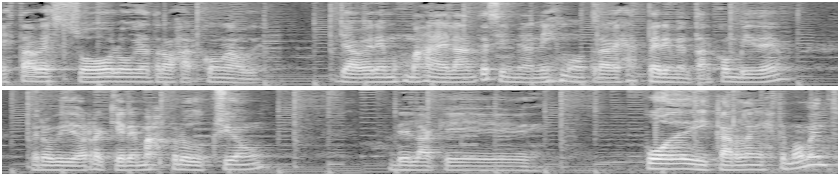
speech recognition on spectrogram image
esta vez solo voy a trabajar con audio. Ya veremos más adelante si me animo otra vez a experimentar con video. Pero video requiere más producción de la que puedo dedicarla en este momento.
